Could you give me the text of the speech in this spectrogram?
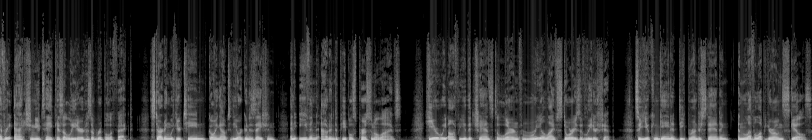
Every action you take as a leader has a ripple effect, starting with your team, going out to the organization, and even out into people's personal lives. Here we offer you the chance to learn from real life stories of leadership so you can gain a deeper understanding and level up your own skills.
